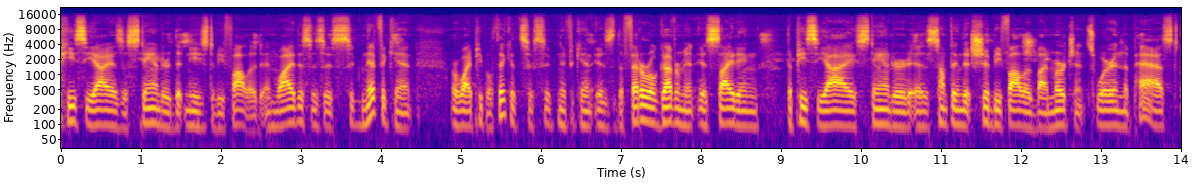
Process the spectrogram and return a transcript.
PCI as a standard that needs to be followed. And why this is significant, or why people think it's significant, is the federal government is citing the PCI standard as something that should be followed by merchants, where in the past,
